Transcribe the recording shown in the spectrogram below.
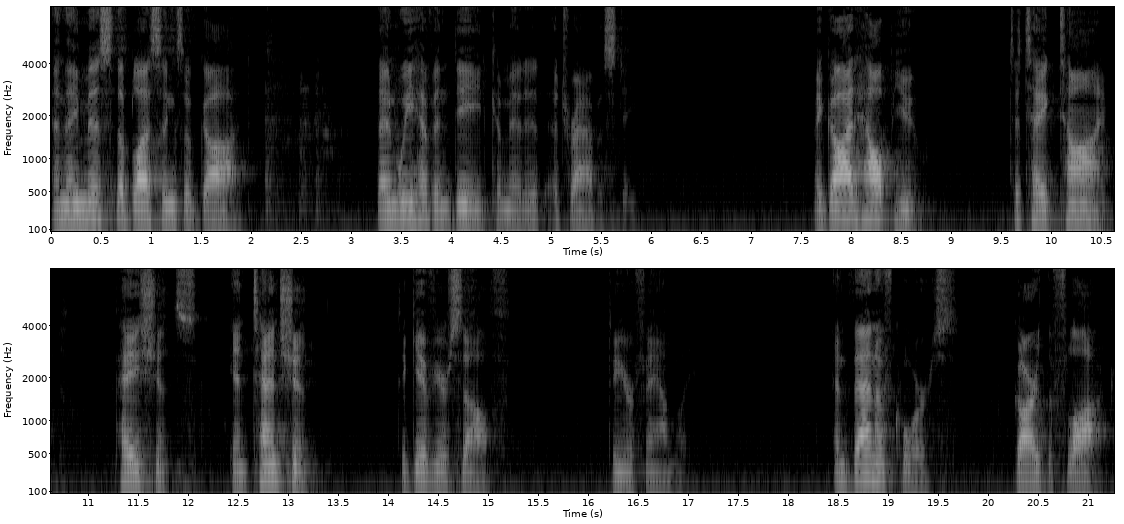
and they miss the blessings of God, then we have indeed committed a travesty. May God help you to take time, patience, intention to give yourself to your family. And then, of course, guard the flock.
